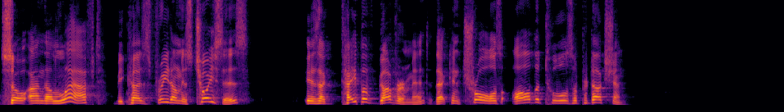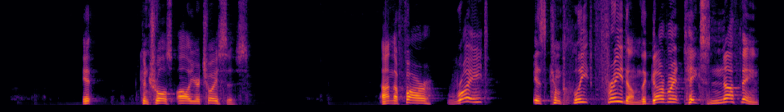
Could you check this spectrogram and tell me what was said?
So on the left, because freedom is choices, is a type of government that controls all the tools of production. It controls all your choices. On the far right is complete freedom. The government takes nothing.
